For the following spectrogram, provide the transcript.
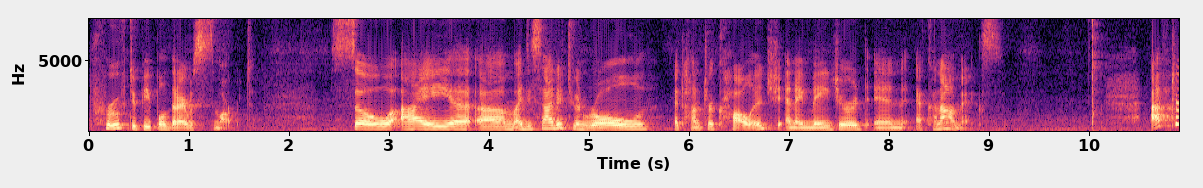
prove to people that I was smart. So I, um, I decided to enroll at Hunter College and I majored in economics. After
